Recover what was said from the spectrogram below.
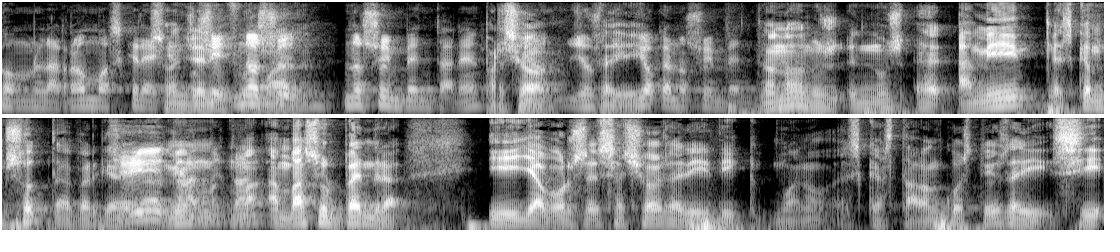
com la Rauma es crec. Són o gent sigui, no s'ho no inventen, eh? Per això. Jo, jo us dic dir, jo que no s'ho inventen. No, no, no, no, eh, a mi és que em sobta, perquè Sí, a mi tant, em, tant. em va sorprendre. I llavors és això, és a dir, dic, bueno, és que estava en qüestió, és a dir, si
